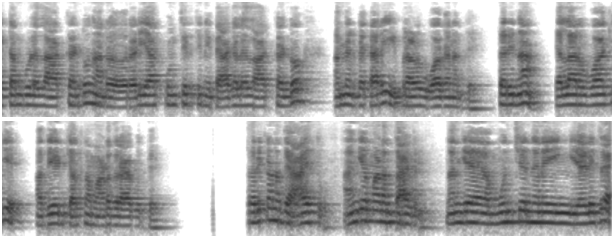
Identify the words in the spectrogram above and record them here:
ಐಟಮ್ಗಳೆಲ್ಲ ಹಾಕೊಂಡು ನಾನು ರೆಡಿ ಆಗಿ ಕುಂತಿರ್ತೀನಿ ಬ್ಯಾಗಲೆಲ್ಲ ಹಾಕೊಂಡು ಆಮೇಲೆ ಬೇಕಾದ್ರೆ ಇಬ್ರಾಳು ಹೋಗೋಣಂತೆ. ಸರಿನಾ? ಎಲ್ಲಾರು ಹೋಗಿ ಅದೇನ್ ಕೆಲಸ ಮಾಡಿದ್ರೆ ಆಗುತ್ತೆ. ಸರಿ ಕಣತೆ ಆಯ್ತು. ಹಂಗೆ ಮಾಡಂತ ಆಗ್ರಿ ನನ್ಗೆ ಮುಂಚೆನೇ ಹಿಂಗ್ ಹೇಳಿದ್ರೆ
